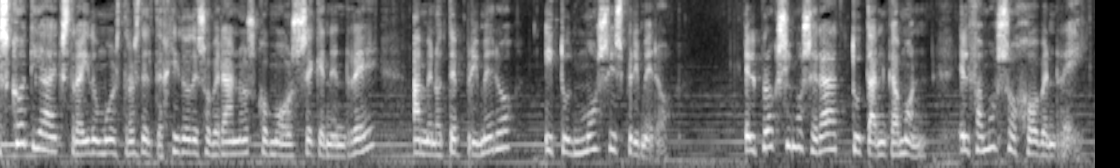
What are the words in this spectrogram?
Scott ya ha extraído muestras del tejido de soberanos como Sekenenre, Amenhotep I y Tutmosis I. El próximo será Tutankamón, el famoso joven rey.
